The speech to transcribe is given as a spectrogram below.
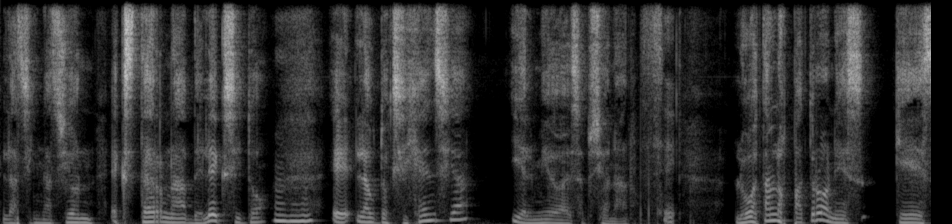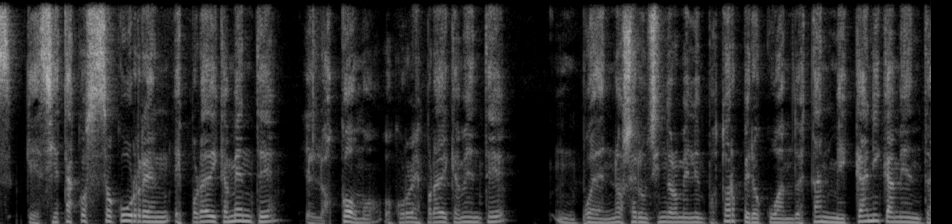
la asignación externa del éxito, eh, la autoexigencia y el miedo a decepcionar. Luego están los patrones, que es que si estas cosas ocurren esporádicamente, en los cómo ocurren esporádicamente, pueden no ser un síndrome del impostor, pero cuando están mecánicamente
